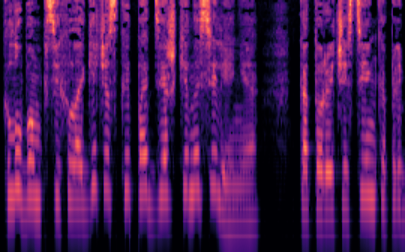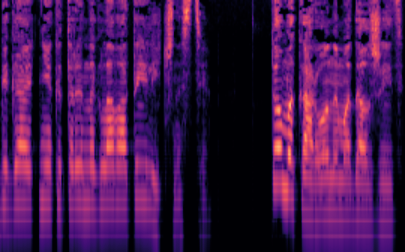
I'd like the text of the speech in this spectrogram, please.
клубом психологической поддержки населения, к которой частенько прибегают некоторые нагловатые личности. То макароны одолжить,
